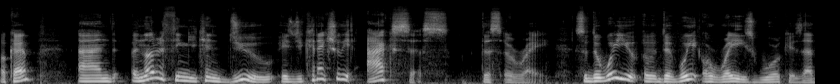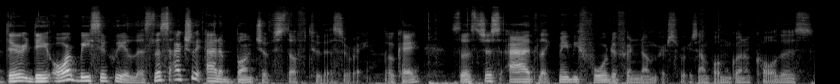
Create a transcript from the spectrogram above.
Okay. And another thing you can do is you can actually access this array. So the way you uh, the way arrays work is that they they are basically a list. Let's actually add a bunch of stuff to this array. Okay, so let's just add like maybe four different numbers. For example, I'm gonna call this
